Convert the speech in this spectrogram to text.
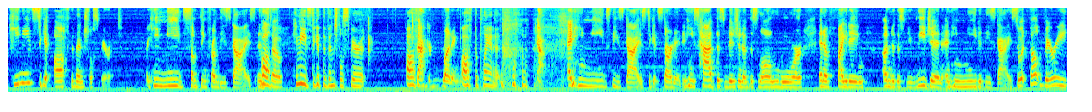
he needs to get off the Vengeful Spirit. He needs something from these guys, and well, so he needs to get the Vengeful Spirit off back and running off the planet. yeah, and he needs these guys to get started. And he's had this vision of this long war and of fighting under this new legion and he needed these guys. So it felt very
